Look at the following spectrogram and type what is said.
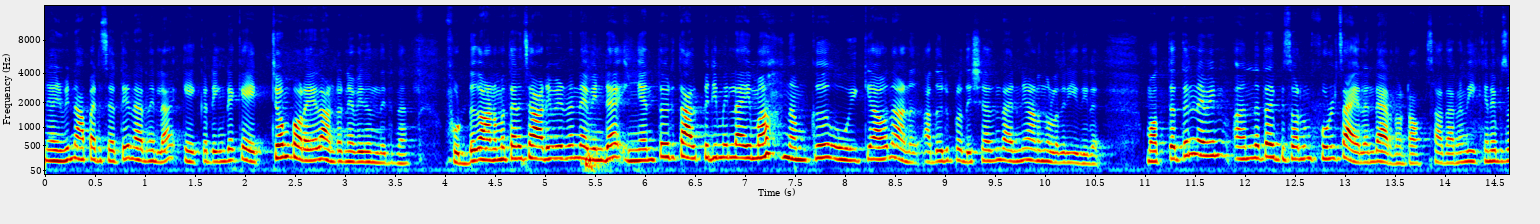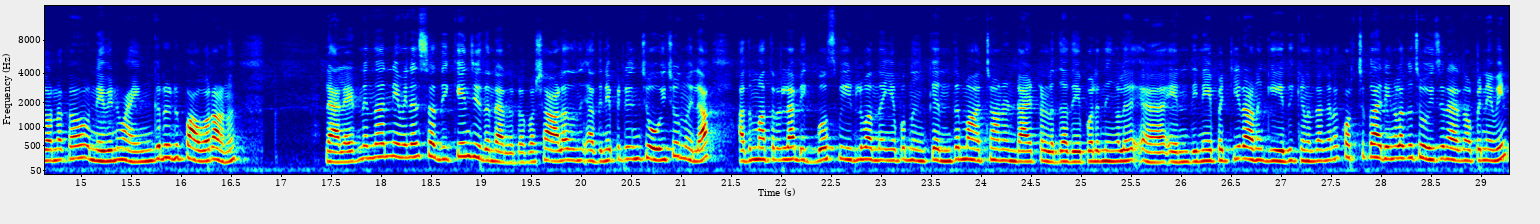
നെവിൻ ആ പരിസരത്ത് ഉണ്ടായിരുന്നില്ല. കേക്ക് കട്ടിങ്ങിന്റെ ഒക്കെ ഏറ്റവും പുറയിലാണ് കേട്ടോ നെവിൻ നിന്നിരുന്നത്. ഫുഡ് കാണുമ്പോൾ തന്നെ ചാടി വീഴുന്ന നെവിന്റെ ഇങ്ങനത്തെ ഒരു താല്പര്യമില്ലായ്മ നമുക്ക് ഊഹിക്കാവുന്നതാണ്. അതൊരു പ്രതിഷേധം തന്നെയാണെന്നുള്ള രീതിയിൽ മൊത്തത്തിൽ നെവിൻ അന്നത്തെ എപ്പിസോഡിലും ഫുൾ സൈലന്റ് ആയിരുന്നു കേട്ടോ സാധാരണ വീക്കെൻഡ് എപ്പിസോഡിനൊക്കെ നെവിൻ ഭയങ്കര ഒരു പവറാണ് ലാലേട്ടൻ ഇന്ന് ഇവനെ ശ്രദ്ധിക്കുകയും ചെയ്തിട്ടുണ്ടായിരുന്നു കേട്ടോ. പക്ഷേ ആൾ അതിനെപ്പറ്റി ഒന്നും ചോദിച്ചൊന്നുമില്ല. അത് മാത്രമല്ല ബിഗ് ബോസ് വീട്ടിൽ വന്നു കഴിഞ്ഞപ്പോൾ നിങ്ങൾക്ക് എന്ത് മാറ്റമാണ് ഉണ്ടായിട്ടുള്ളത്? അതേപോലെ നിങ്ങൾ എന്തിനെ പറ്റിയിട്ടാണ് ഖേദിക്കണത്? അങ്ങനെ കുറച്ച് കാര്യങ്ങളൊക്കെ ചോദിച്ചിട്ടുണ്ടായിരുന്നു. അപ്പോൾ നെവിൻ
